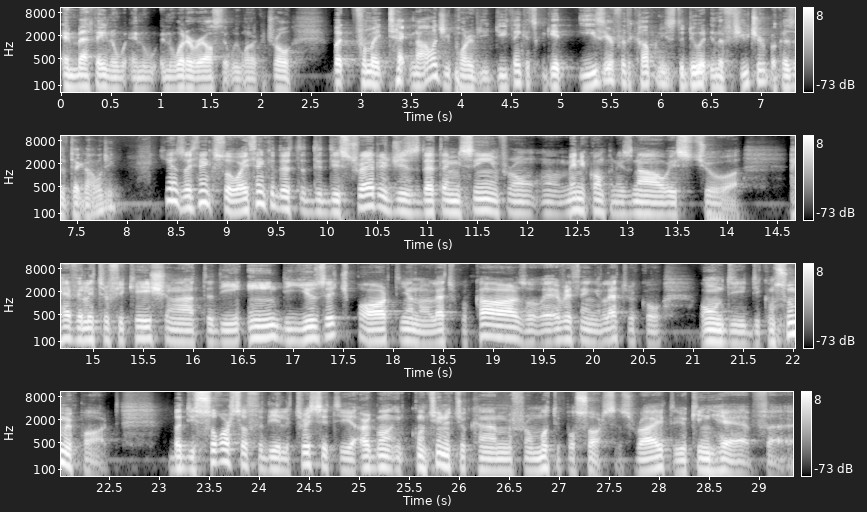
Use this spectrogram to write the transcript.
and methane and, and, and, whatever else that we want to control. But from a technology point of view do you think it's going to get easier for the companies to do it in the future because of technology? Yes i think so. I think that the, the strategies that i'm seeing from uh, many companies now is to uh, have electrification at the end the usage part, you know, electrical cars or everything electrical on the, the consumer part but the source of the electricity are going to continue to come from multiple sources, right? You can have uh,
